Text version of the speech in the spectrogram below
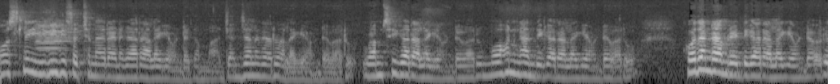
మోస్ట్లీ ఈవీవి సత్యనారాయణ గారు అలాగే ఉండేదమ్మా. జంజాల గారు అలాగే ఉండేవారు. వంశీ గారు అలాగే ఉండేవారు. మోహన్ గాంధీ గారు అలాగే ఉండేవారు. కోదండరామరెడ్డి గారు అలాగే ఉండేవారు.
